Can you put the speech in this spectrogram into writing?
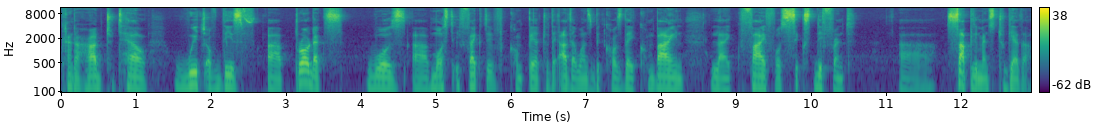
kind of hard to tell which of these uh, products was uh, most effective compared to the other ones because they combine like five or six different uh, supplements together.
